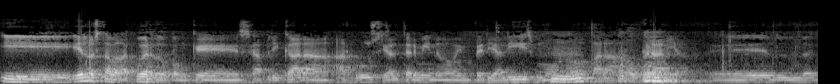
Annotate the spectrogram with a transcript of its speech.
y él no estaba de acuerdo con que se aplicara a Rusia el término imperialismo ¿no? para Ucrania. Él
